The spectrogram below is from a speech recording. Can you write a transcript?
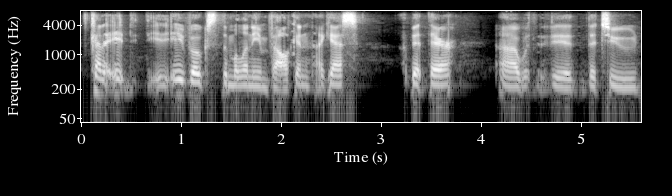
It's kind of it, it, evokes the Millennium Falcon, I guess, a bit there, uh, with the the two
